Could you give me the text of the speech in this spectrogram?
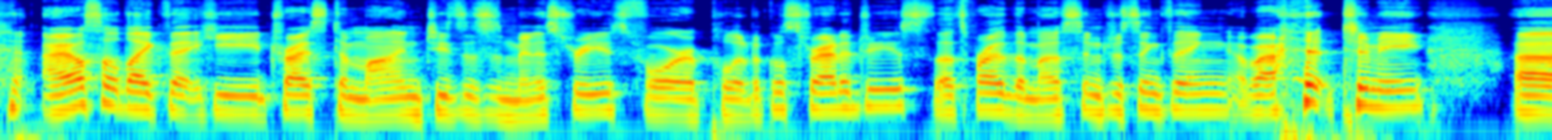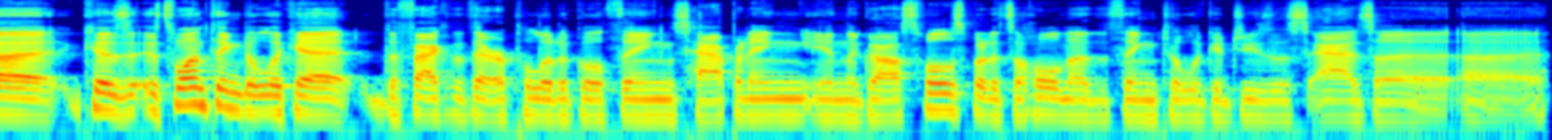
I also like that he tries to mine Jesus' ministries for political strategies. That's probably the most interesting thing about it to me. Because uh, it's one thing to look at the fact that there are political things happening in the Gospels, but it's a whole other thing to look at Jesus as a, a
